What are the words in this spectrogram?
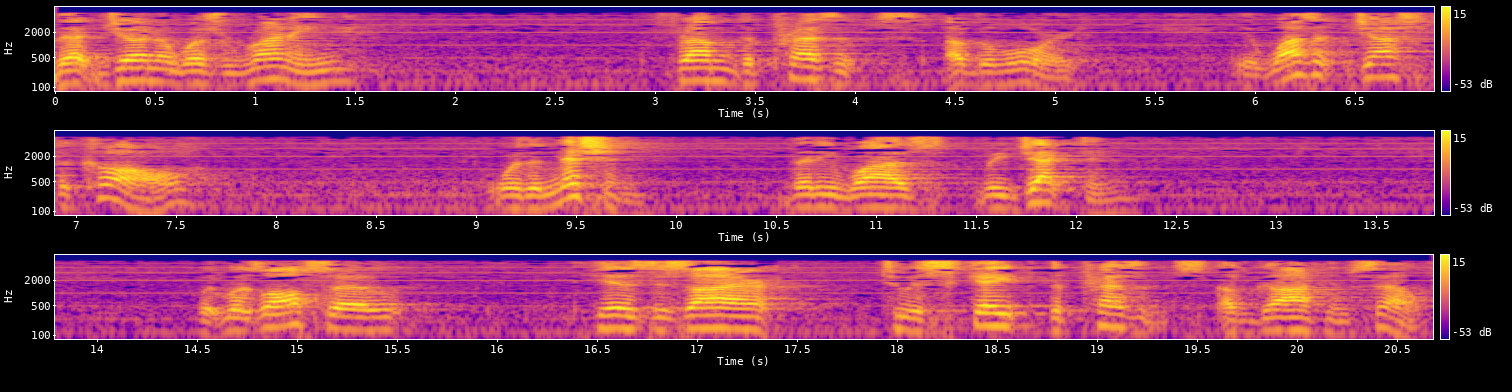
that Jonah was running from the presence of the Lord. It wasn't just the call or the mission that he was rejecting, but it was also his desire to escape the presence of God Himself.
